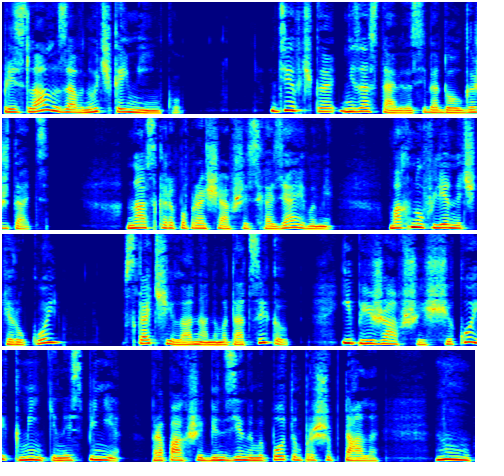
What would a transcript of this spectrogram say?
прислала за внучкой Миньку. Девочка не заставила себя долго ждать. Наскоро попрощавшись с хозяевами, махнув Леночке рукой, вскочила она на мотоцикл и, прижавшись щекой к Минькиной спине, пропахшей бензином и потом, прошептала «Ну,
